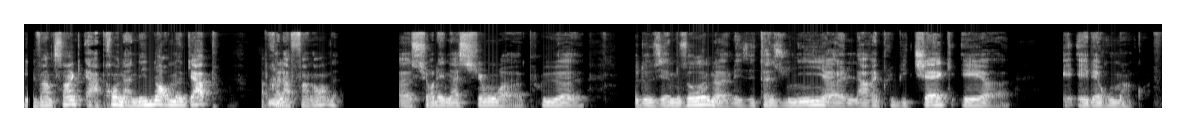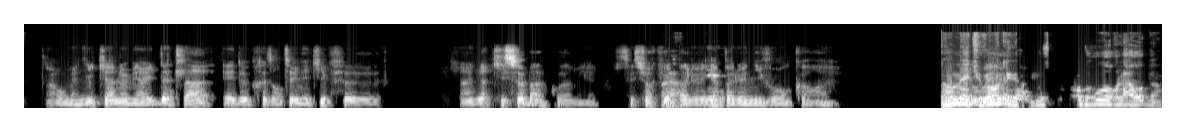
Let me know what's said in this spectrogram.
1025 et après on a un énorme gap après Mmh. la Finlande, sur les nations, plus, de 2 zone, les États-Unis, la République tchèque et heu et et les Roumains, quoi. La Roumanie qui a le mérite d'être là et de présenter une équipe, de dire qui se bat quoi, mais c'est sûr qu'il y a pas Voilà le a pas niveau encore, heu, Non, mais tu vois, on a eu un Orlaub,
